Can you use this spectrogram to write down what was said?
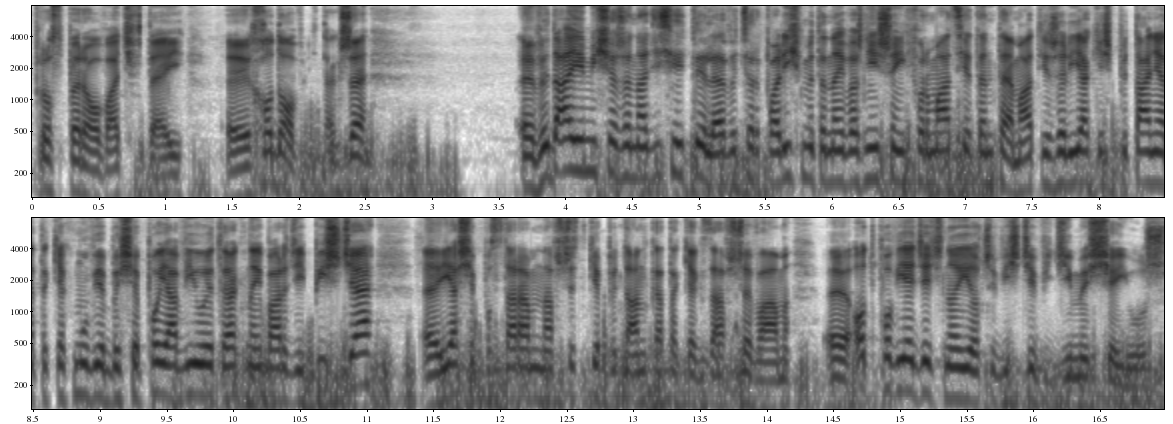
prosperować w tej hodowli. Także Wydaje mi się, że na dzisiaj tyle. Wyczerpaliśmy te najważniejsze informacje, ten temat. Jeżeli jakieś pytania, tak jak mówię, by się pojawiły, to jak najbardziej piszcie. E, Ja się postaram na wszystkie pytanka, tak jak zawsze, Wam e, odpowiedzieć. No i oczywiście widzimy się już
